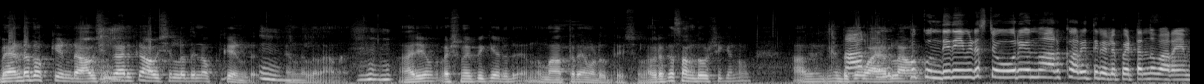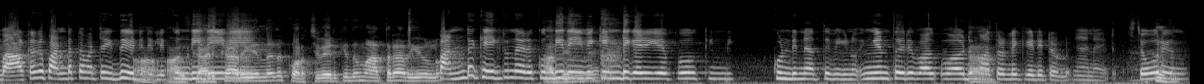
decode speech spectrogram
വേണ്ടതൊക്കെ ഉണ്ട്. ആവശ്യക്കാർക്ക് ആവശ്യമുള്ളതിനൊക്കെ ഉണ്ട് എന്നുള്ളതാണ്. ആരെയും വിഷമിപ്പിക്കരുത് എന്ന് മാത്രമേ നമ്മുടെ ഉദ്ദേശമുള്ളൂ. അവരൊക്കെ സന്തോഷിക്കണം. വൈറലാവും സ്റ്റോറി ഒന്നും ആർക്കും അറിയത്തില്ലല്ലോ പെട്ടെന്ന് പറയുമ്പോ ആൾക്കാർക്ക് പണ്ടത്തെ മറ്റേ ഇത് കേട്ടിട്ടില്ലേ? കുന്തിദേവി അറിയുന്നത് കുറച്ചു പേർക്ക് ഇത് മാത്രമേ അറിയുള്ളൂ. പണ്ട് കേൾക്കുന്ന കുന്തിദേവി കിണ്ടി കഴുകിയപ്പോ കിണ്ടി കുണ്ടിനകത്ത് വീണു. ഇങ്ങനത്തെ ഒരു വേർഡ് മാത്രമല്ലേ കേട്ടിട്ടുള്ളൂ ഞാനായിട്ട്. സ്റ്റോറി ഒന്നും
